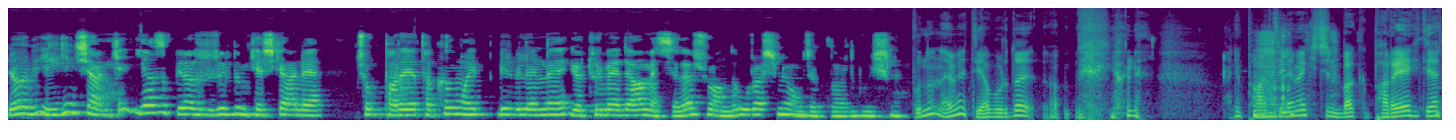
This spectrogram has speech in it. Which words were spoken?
Ya ilginç yani. Yazık biraz üzüldüm. Keşke hani çok paraya takılmayıp birbirlerine götürmeye devam etseler şu anda uğraşmıyor olacaklardı bu işle. Bunun evet ya burada yani hani partilemek için bak paraya ihtiyaç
